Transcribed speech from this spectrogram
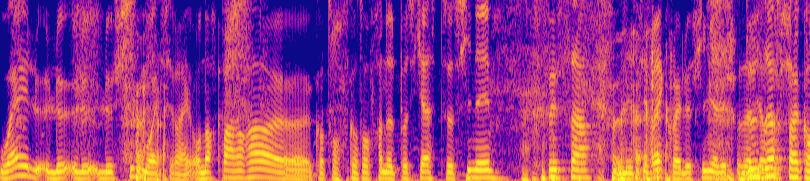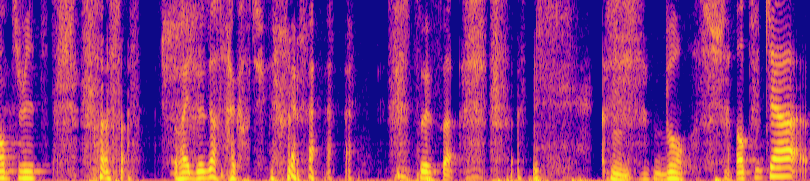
Ouais, le, le, le- le film, ouais, c'est vrai. On en reparlera euh, quand, on, quand on fera notre podcast ciné. C'est ça. Mais c'est vrai que ouais, le film, il y a des choses à dire. 2h58. dessus. Ouais, 2h58. C'est ça. bon, en tout cas,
